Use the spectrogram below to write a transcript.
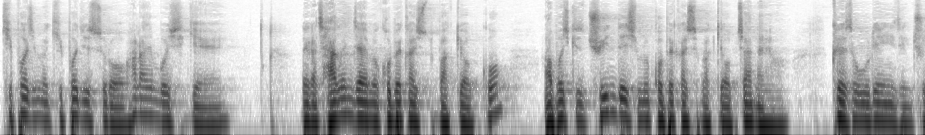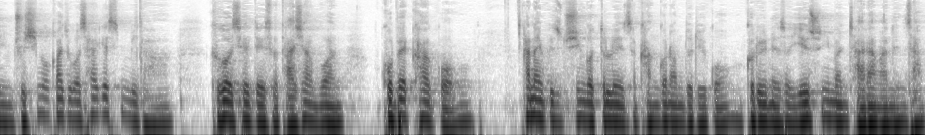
깊어지면 깊어질수록 하나님 보시기에 내가 작은 자임을 고백할 수밖에 없고 아버지께서 주인 되심을 고백할 수밖에 없잖아요. 그래서 우리의 인생 주님 주신 것 가지고 살겠습니다. 그것에 대해서 다시 한번 고백하고 하나님께서 주신 것들로 해서 강건함 누리고 그로 인해서 예수님만 자랑하는 삶.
